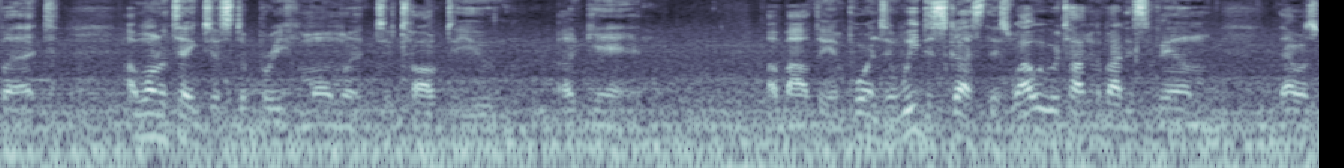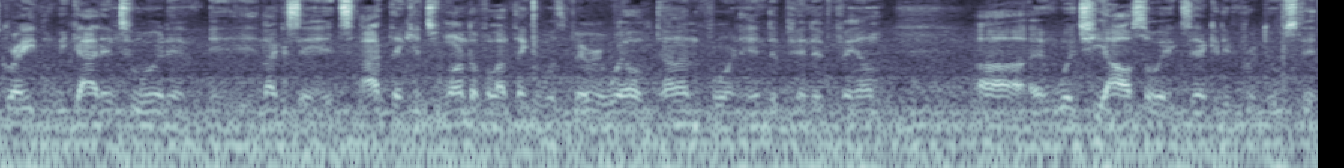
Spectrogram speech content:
But I want to take just a brief moment to talk to you again about the importance. And we discussed this while we were talking about this film. That was great, and we got into it. And it, like I said, it's I think it's wonderful. I think it was very well done for an independent film, uh, in which he also executive produced it.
